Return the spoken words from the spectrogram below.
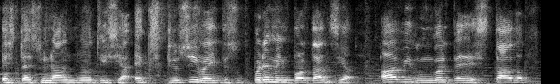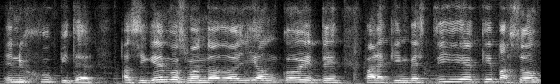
Esta es una noticia exclusiva y de suprema importancia. Ha habido un golpe de estado en Júpiter, así que hemos mandado allí a un cohete para que investigue qué pasó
